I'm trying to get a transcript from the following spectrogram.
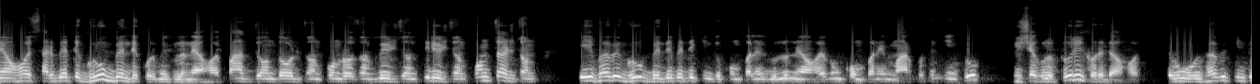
নেওয়া হয়, সার্বিয়াতে গ্রুপ বেঁধে কর্মীগুলো নেওয়া হয় পাঁচ জন দশ জন পনেরো জন বিশ জন তিরিশ জন পঞ্চাশ জন এইভাবে গ্রুপ বেঁধে বেঁধে কিন্তু কোম্পানিগুলো নেওয়া হয় এবং কোম্পানির মারফতে কিন্তু ভিসাগুলো তৈরি করে দেওয়া হয় এবং ওইভাবে কিন্তু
